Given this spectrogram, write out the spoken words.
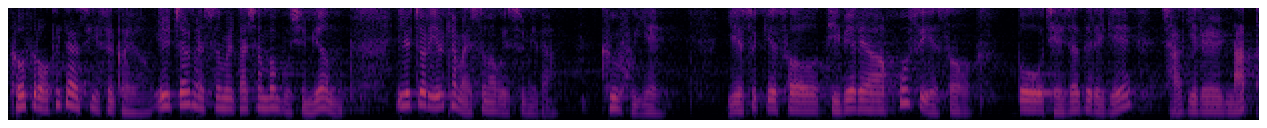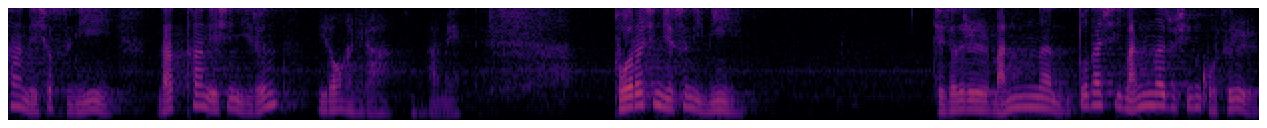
그것을 어떻게 알 수 있을까요? 1절 말씀을 다시 한번 보시면 1절에 이렇게 말씀하고 있습니다. 그 후에 예수께서 디베레아 호수에서 또 제자들에게 자기를 나타내셨으니 나타내신 일은 이러하니라. 아멘. 부활하신 예수님이 제자들을 만난 또다시 만나 주신 곳을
